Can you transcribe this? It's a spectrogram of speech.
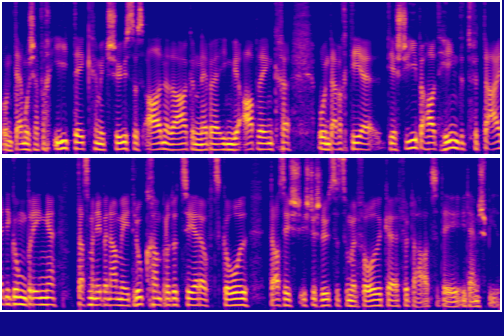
Und der muss einfach eindecken mit Schüssen aus allen Lagern und eben irgendwie ablenken und einfach die, die Scheibe halt hinter die Verteidigung bringen, dass man eben auch mehr Druck kann produzieren auf das Goal. Das ist, ist der Schlüssel zum Erfolg äh, für den HCD in diesem Spiel.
